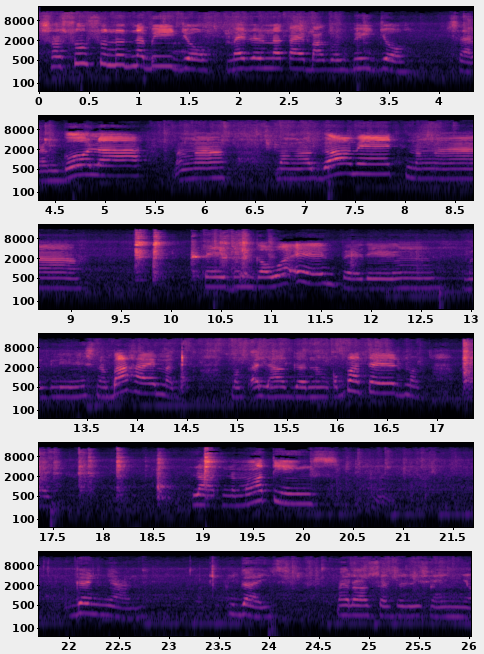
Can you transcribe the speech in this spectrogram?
sa susunod na video, meron na tayo bagong video. Saranggola, mga mga gamit, mga pwedeng gawain, pwedeng maglinis na bahay, mag mag-alaga ng kapatid, mag, mag lahat ng mga things. Ganyan. Guys, meron sasabi sa inyo.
